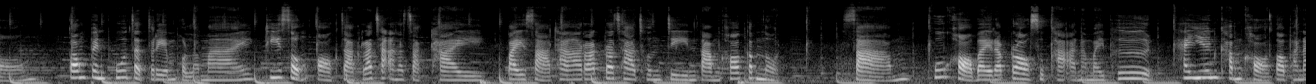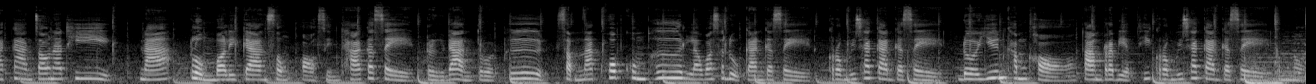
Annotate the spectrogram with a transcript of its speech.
2. ต้องเป็นผู้จัดเตรียมผลไม้ที่ส่งออกจากราชอาณาจักรไทย ไปสาธารณรัฐประชาชนจีนตามข้อกำหนด 3. ผู้ขอใบรับรองสุขอนามัยพืช ให้ยื่นคำขอต่อพนักงานเจ้าหน้าที่ ณกลุ่มบริการส่งออกสินค้าเกษตร หรือด่านตรวจพืช สำนักควบคุมพืช และวัสดุการเกษตร กรมวิชาการเกษตร โดยยื่นคำขอตามระเบียบที่กรมวิชาการเกษตรกำหนด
